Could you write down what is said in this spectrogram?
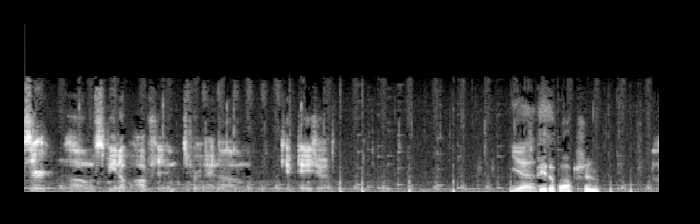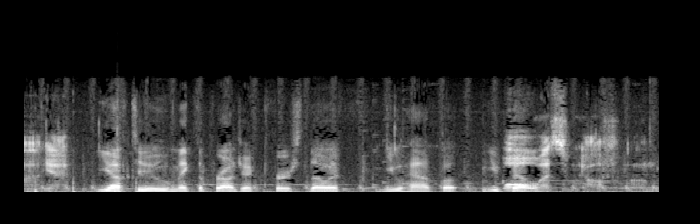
Is there um speed up option in, Tr- in um Camtasia? Yes. Speed up option. Uh, yeah. You have to make the project first, though, if you have, but you Whoa, fail. that's way off. Um,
